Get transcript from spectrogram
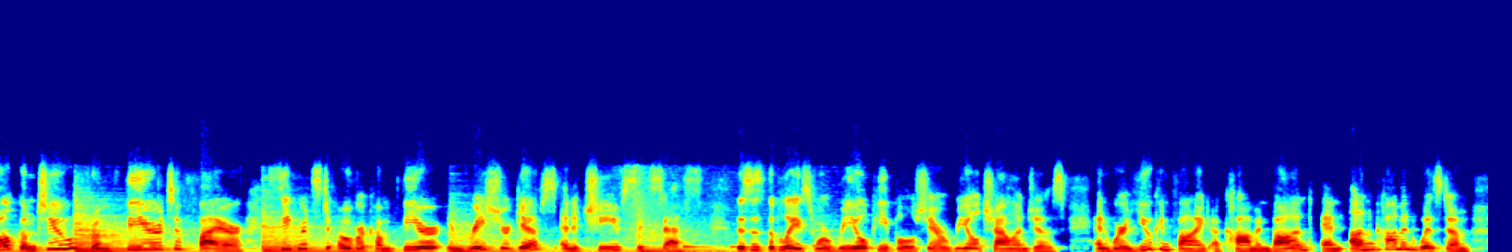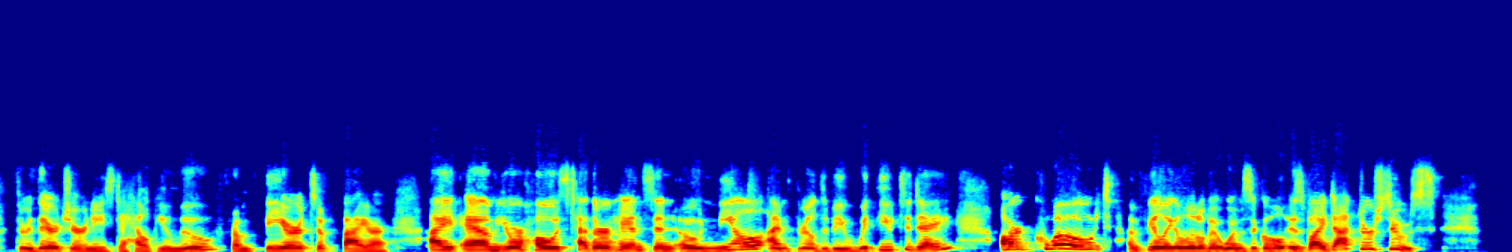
Welcome to From Fear to Fire Secrets to Overcome Fear, Embrace Your Gifts, and Achieve Success. This is the place where real people share real challenges and where you can find a common bond and uncommon wisdom through their journeys to help you move from fear to fire. I am your host, Heather Hanson O'Neill. I'm thrilled to be with you today. Our quote, I'm feeling a little bit whimsical, is by Dr. Seuss.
